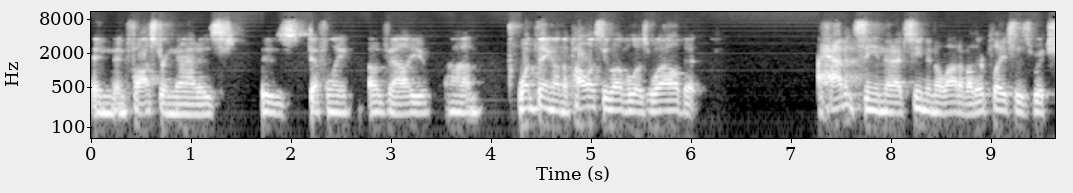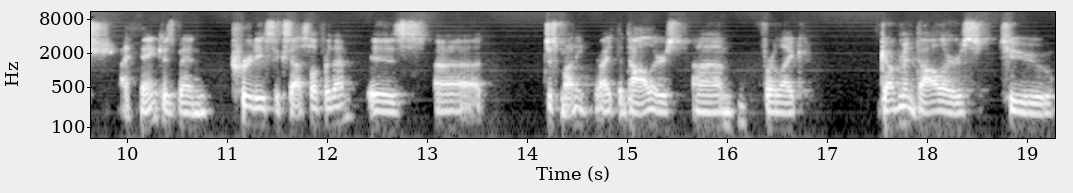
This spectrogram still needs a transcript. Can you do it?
and, and fostering that is is definitely of value. Um, one thing on the policy level as well that I haven't seen that I've seen in a lot of other places, which I think has been pretty successful for them, is uh, just money, right? The dollars um, for like government dollars to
